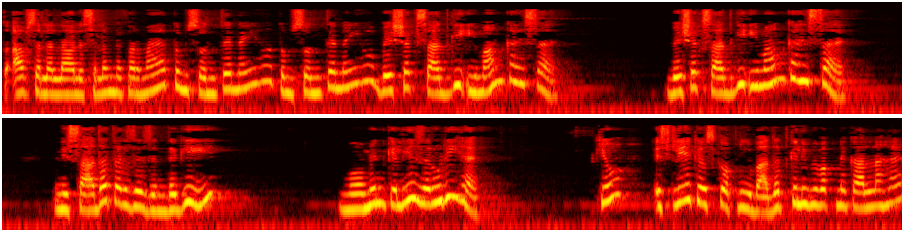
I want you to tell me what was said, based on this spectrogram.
تو آپ صلی اللہ علیہ وسلم نے فرمایا، تم سنتے نہیں ہو، تم سنتے نہیں ہو، بے شک سادگی ایمان کا حصہ ہے۔ بے شک سادگی ایمان کا حصہ ہے۔ یعنی سادہ طرز زندگی مومن کے لیے ضروری ہے۔ کیوں؟ اس لیے کہ اس کو اپنی عبادت کے لیے بھی وقت نکالنا ہے،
